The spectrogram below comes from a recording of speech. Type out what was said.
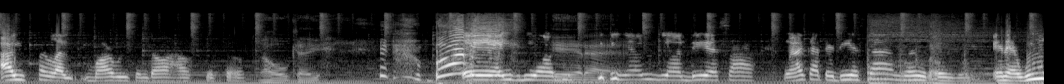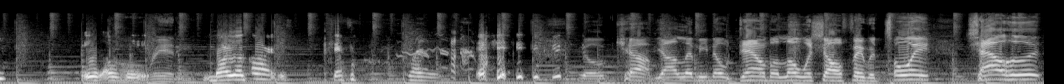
I used to play like Barbies and Dollhouse and stuff. Oh, okay. And I used to be on Yeah, that. yeah, I used to be on DSI. When I got that DSI, it was over. And that Wii, it was over. Already. Mario Kart, that's playing. No cap. Y'all let me know down below what's y'all favorite toy, childhood,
